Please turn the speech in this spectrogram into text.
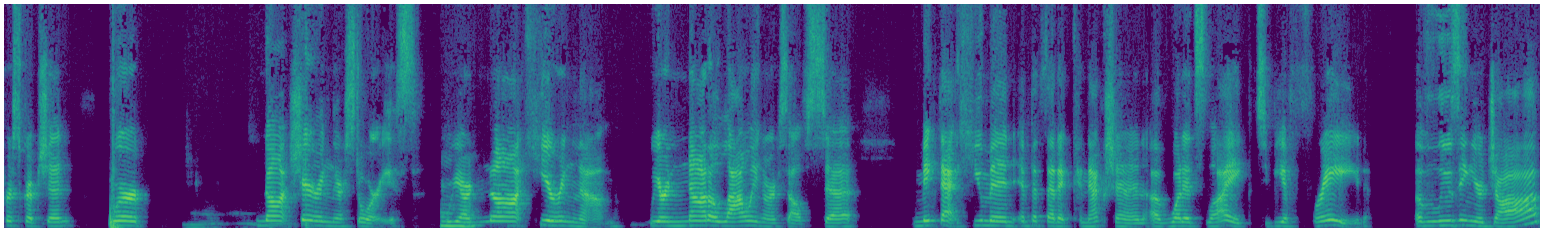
prescription. We're not sharing their stories. Mm-hmm. We are mm-hmm. not hearing them. We are not allowing ourselves to make that human empathetic connection of what it's like to be afraid of losing your job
